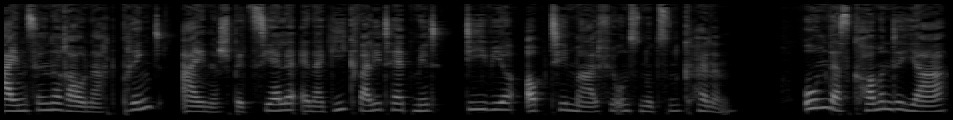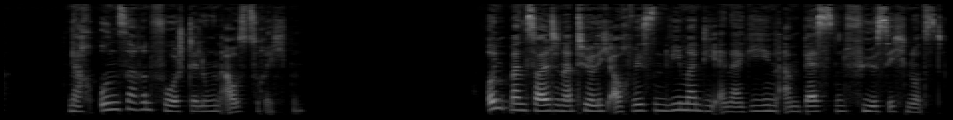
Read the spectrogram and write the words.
einzelne Rauhnacht bringt eine spezielle Energiequalität mit, die wir optimal für uns nutzen können, um das kommende Jahr nach unseren Vorstellungen auszurichten. Und man sollte natürlich auch wissen, wie man die Energien am besten für sich nutzt.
